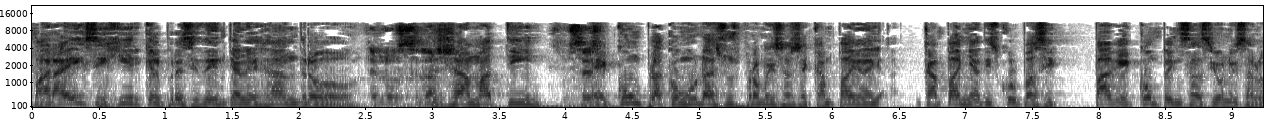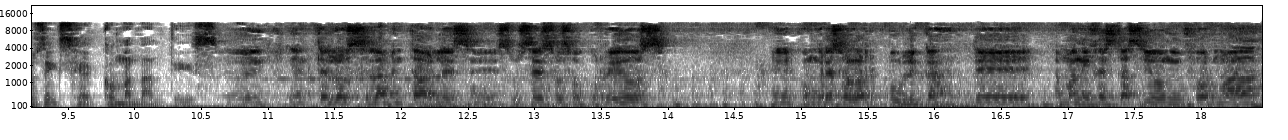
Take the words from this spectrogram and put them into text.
para exigir que el presidente Alejandro Yamati eh, cumpla con una de sus promesas de campaña, campaña disculpas y pague compensaciones a los ex comandantes. Entre los lamentables eh, sucesos ocurridos en el Congreso de la República de la manifestación informada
